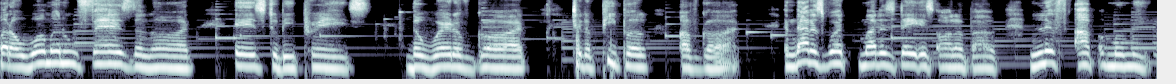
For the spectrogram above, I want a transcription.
but a woman who fears the Lord is to be praised. The word of God to the people of God. And that is what Mother's Day is all about. Lift up a Mummy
